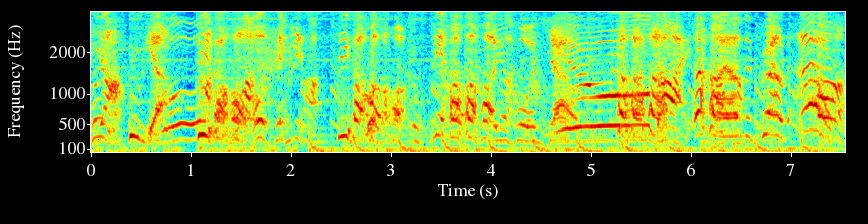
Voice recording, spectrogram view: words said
Yeah, yeah. Oh, take this. Yeah, yeah, you're going down. You die! Ah, on the ground. Ow!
